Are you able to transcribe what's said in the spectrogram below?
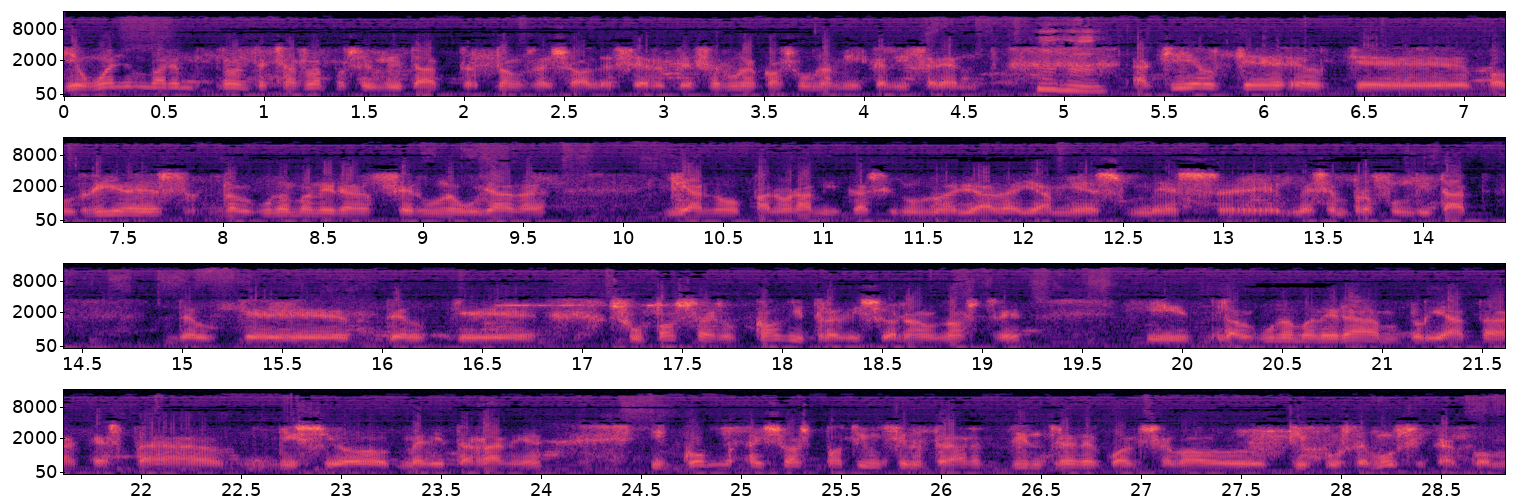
i enguany em vam plantejar la possibilitat, doncs, això, de fer, de fer una cosa una mica diferent. Uh -huh. Aquí el que, el que voldria és, d'alguna manera, fer una ullada, ja no panoràmica, sinó una ullada ja més, més, eh, més en profunditat, del que, del que suposa el codi tradicional nostre i d'alguna manera ampliat aquesta visió mediterrània i com això es pot infiltrar dintre de qualsevol tipus de música, com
